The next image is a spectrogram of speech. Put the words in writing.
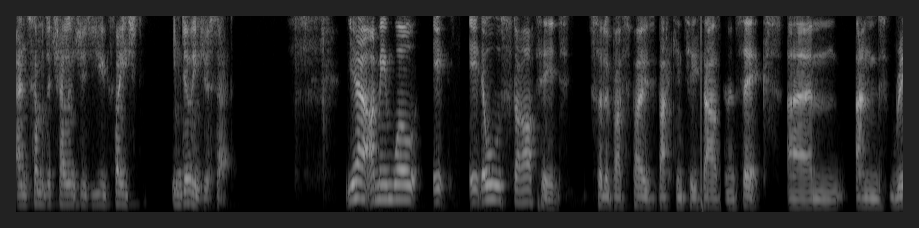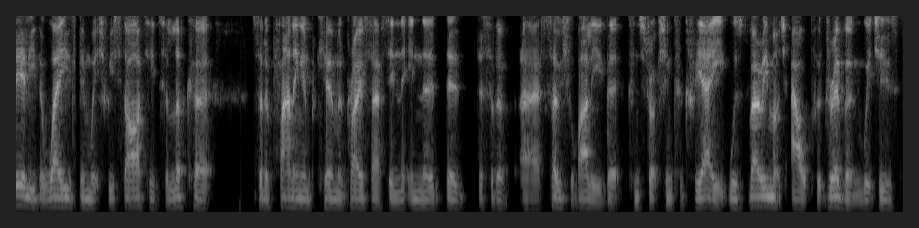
and some of the challenges you faced in doing just that? Yeah, I mean, well, it it all started sort of, I suppose, back in 2006, um, and really the ways in which we started to look at sort of planning and procurement process in the in the the, the sort of uh, social value that construction could create was very much output driven, which is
